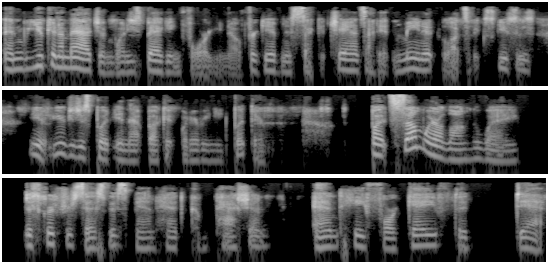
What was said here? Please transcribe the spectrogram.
and you can imagine what he's begging for, you know, forgiveness, second chance, I didn't mean it, lots of excuses. You know, you can just put in that bucket whatever you need to put there. But somewhere along the way, the scripture says this man had compassion and he forgave the debt.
